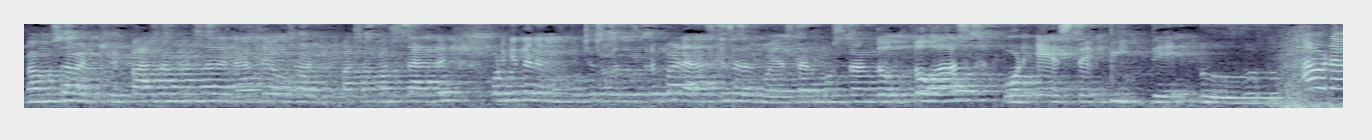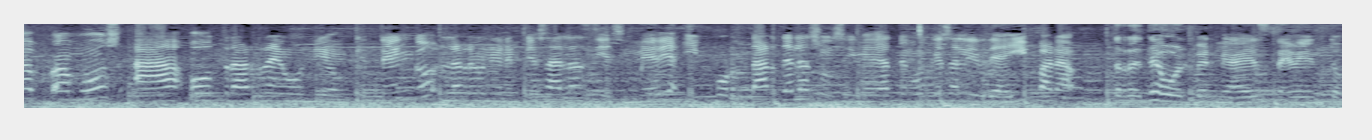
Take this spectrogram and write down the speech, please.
Vamos a ver qué pasa más adelante, vamos a ver qué pasa más tarde, porque tenemos muchas cosas preparadas que se las voy a estar mostrando todas por este video. Ahora vamos a otra reunión que tengo. La reunión empieza a las 10 y media y por tarde a las 11 y media tengo que salir de ahí para devolverme a este evento.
